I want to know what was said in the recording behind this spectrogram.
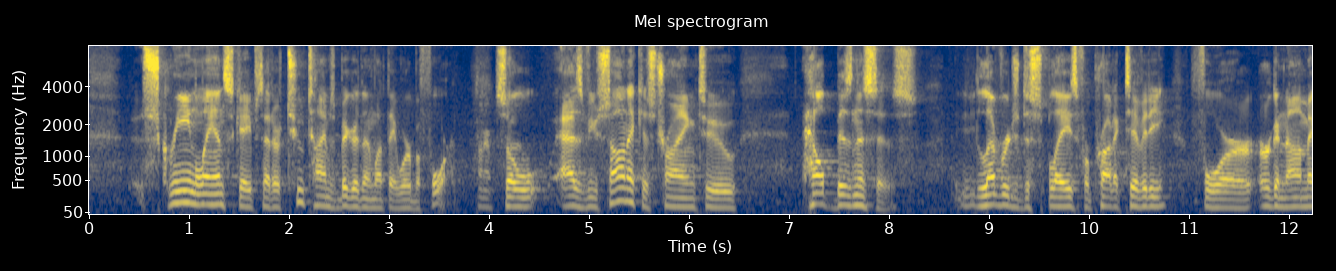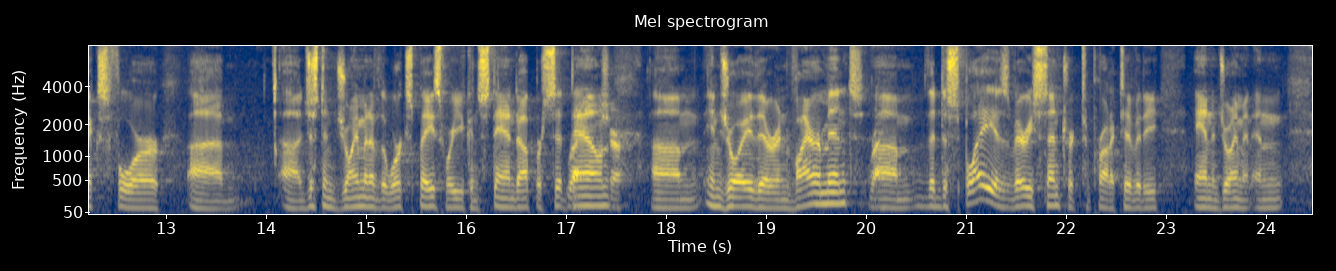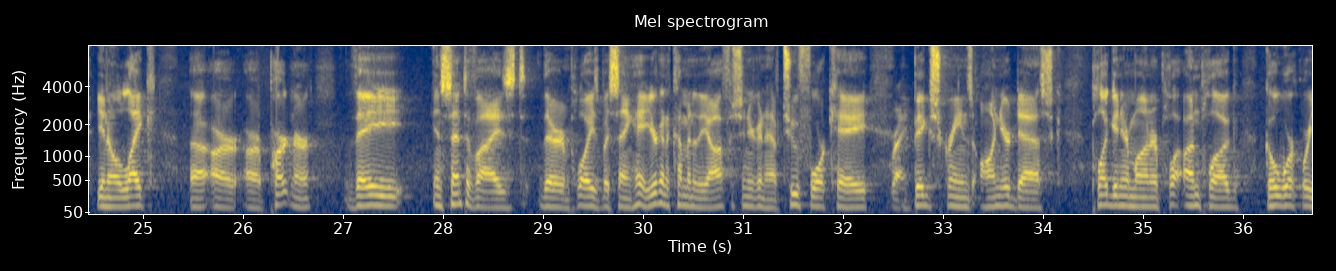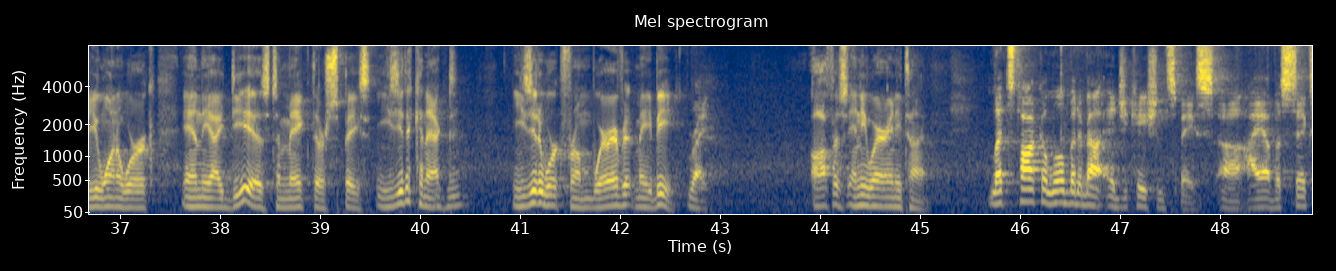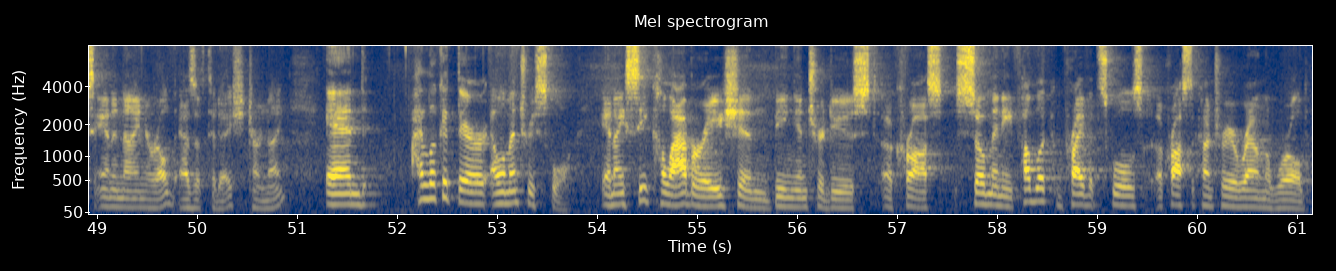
screen landscapes that are two times bigger than what they were before. So as ViewSonic is trying to help businesses leverage displays for productivity, for ergonomics, for um, uh, just enjoyment of the workspace where you can stand up or sit Right, down, sure. um, enjoy their environment. Right. Um, the display is very centric to productivity and enjoyment. And you know, like uh, our, our partner, they incentivized their employees by saying, hey, you're going to come into the office and you're going to have two 4K Right. big screens on your desk, plug in your monitor, pl- unplug, go work where you want to work. And the idea is to make their space easy to connect, easy to work from wherever it may be. Right. Office, anywhere, anytime. Let's talk a little bit about education space. Uh, I have a six and a nine year old as of today, she turned nine. And I look at their elementary school and I see collaboration being introduced across so many public and private schools across the country, around the world.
